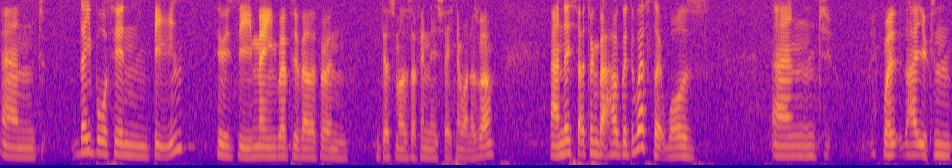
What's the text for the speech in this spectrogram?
and they brought in Bean, who's the main web developer and he does some other stuff in the Installation One as well. And they started talking about how good the website was, and well, how you can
